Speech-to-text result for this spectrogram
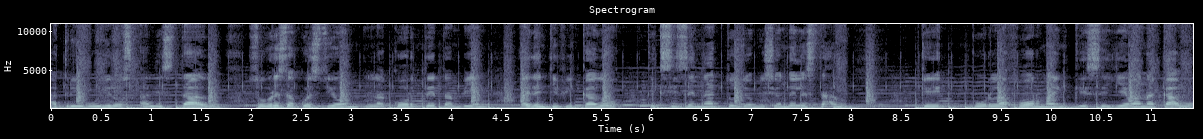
atribuidos al Estado. Sobre esta cuestión, la Corte también ha identificado que existen actos de omisión del Estado, que por la forma en que se llevan a cabo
